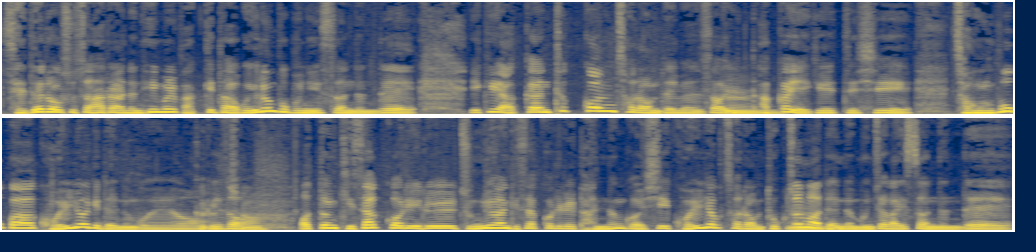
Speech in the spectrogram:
제대로 수사하라는 힘을 받기도 하고 이런 부분이 있었는데 이게 약간 특권처럼 되면서 음. 아까 얘기했듯이 정보가 권력이 되는 거예요. 그렇죠. 그래서 어떤 기사거리를 중요한 기사거리를 받는 것이 권력처럼 독점화되는 음. 문제가 있었는데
